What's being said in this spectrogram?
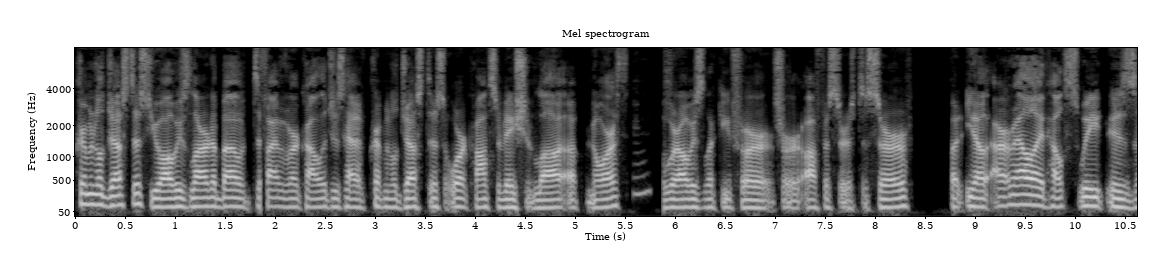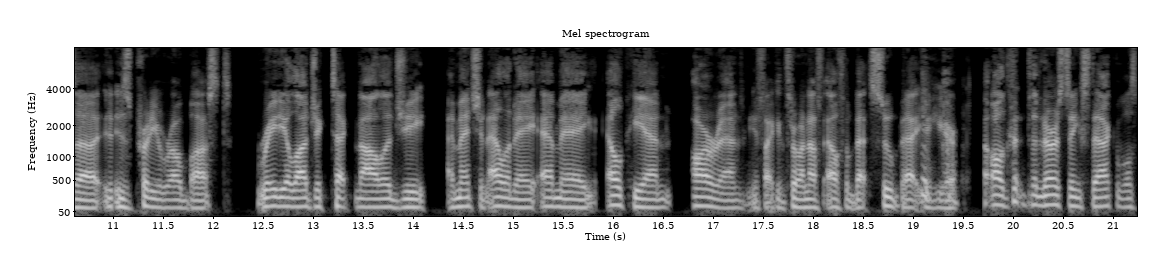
Criminal justice, you always learn about five of our colleges have criminal justice or conservation law up north. Mm-hmm. We're always looking for, for officers to serve. But, you know, our allied health suite is, uh, is pretty robust. Radiologic technology. I mentioned LNA, MA, LPN, RN, if I can throw enough alphabet soup at you here, all the, the nursing stackables,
